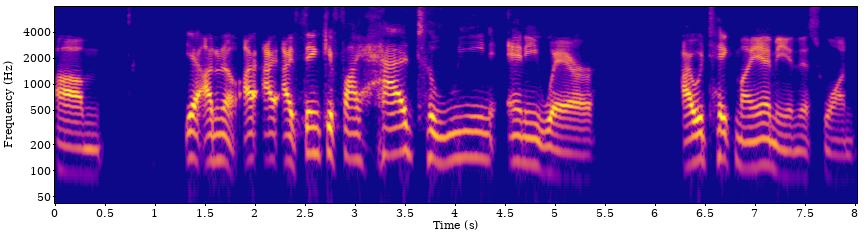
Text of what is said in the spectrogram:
Um, yeah, I don't know. I, I, I think if I had to lean anywhere, I would take Miami in this one.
